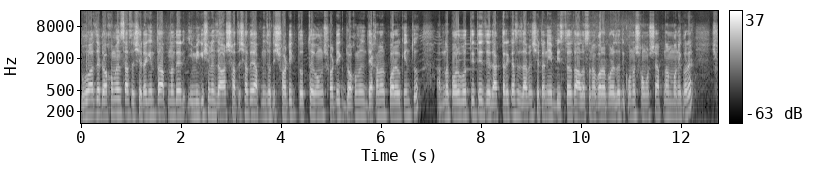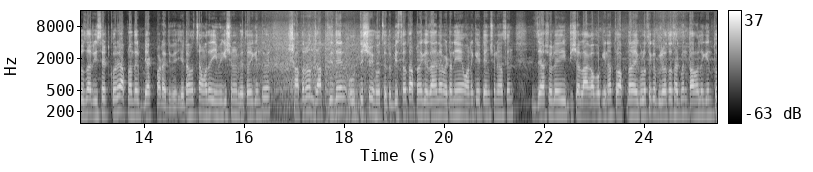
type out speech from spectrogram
ভুয়া যে ডকুমেন্টস আছে, সেটা কিন্তু আপনাদের ইমিগ্রেশনে যাওয়ার সাথে সাথে আপনি যদি সঠিক তথ্য এবং সঠিক ডকুমেন্টস দেখানোর পরেও কিন্তু আপনার পরবর্তীতে যে ডাক্তারের কাছে যাবেন, সেটা নিয়ে বিস্তারিত আলোচনা করার পরে যদি কোনো সমস্যা আপনার মনে করে, সোজা রিসেট করে আপনাদের ব্যাক পাঠিয়ে দেবে। এটা হচ্ছে আমাদের ইমিগ্রেশনের ভেতরে কিন্তু সাধারণ যাত্রীদের উদ্দেশ্যই হচ্ছে। তো বিস্তারিত আপনাদেরকে জানালাম, এটা নিয়ে অনেকেই টেনশনে আছেন যে আসলে এই ভিসা লাগাবো কি না তো আপনারা এগুলো থেকে বিরত থাকবেন, তাহলে কিন্তু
